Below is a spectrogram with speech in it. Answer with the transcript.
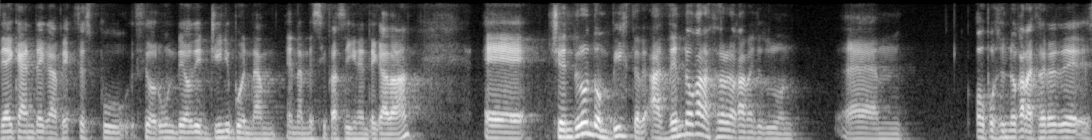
10-11 παίκτες που θεωρούνται ότι είναι εκείνοι που είναι να μέση φάση γίνεται κατά. Ε, και εντούτον τον Μπίλτερ, αν δεν το καταφέρω να κάνετε τούτον, ε, όπως δεν το καταφέρετε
